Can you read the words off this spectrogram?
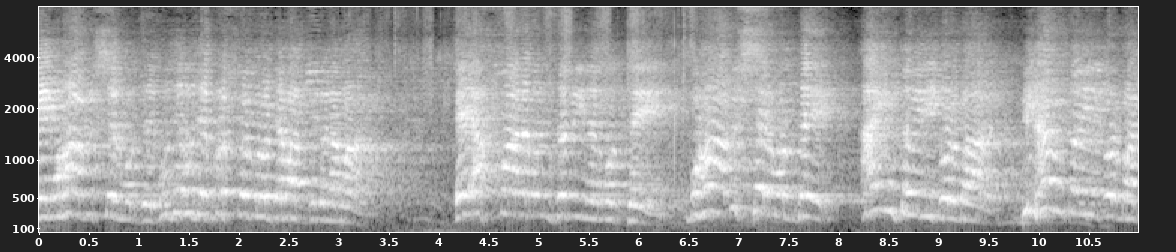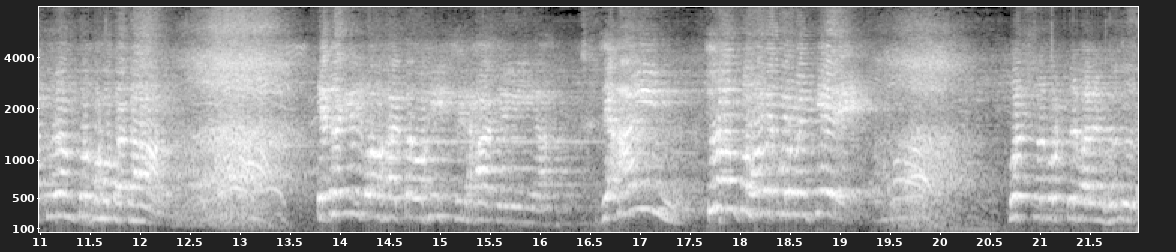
এই মহাবিশ্বের মধ্যে বুঝে বুঝে প্রশ্নগুলোর জবাব দিবেন আমার এই আসমান এবং জমিনের মধ্যে, মহাবিশ্বের মধ্যে আইন তৈরি করবার, বিধান তৈরি করবার চূড়ান্ত ক্ষমতা কার? এটাকেই বলা হয় তৌহিদ ফিল হাকিমিয়া। যে আইন চূড়ান্ত ভাবে করবেন কে? প্রশ্ন করতে পারেন হুজুর,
